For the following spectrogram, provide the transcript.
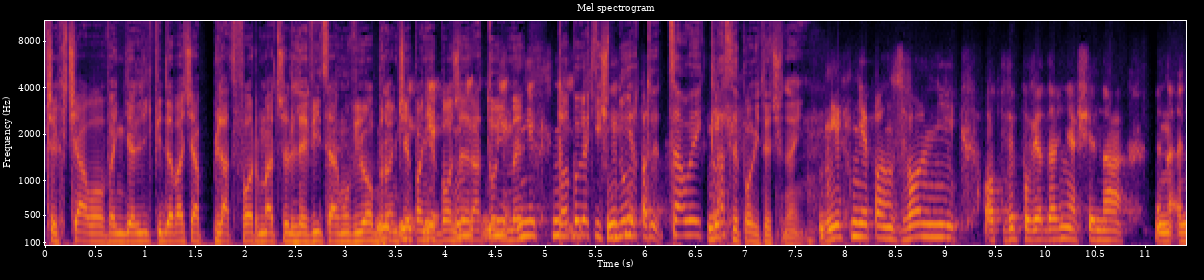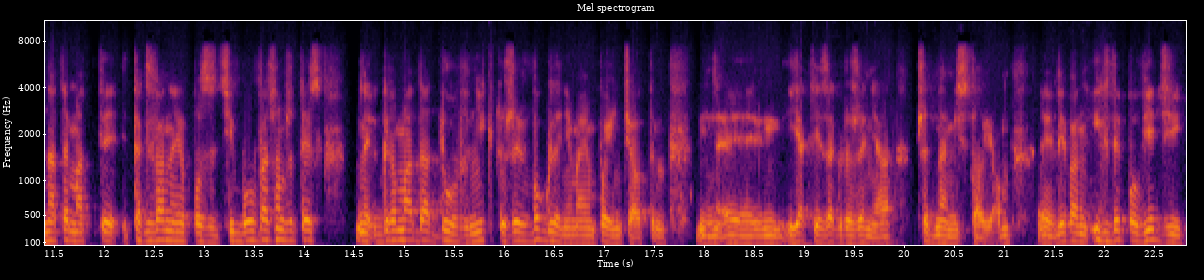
czy chciało węgiel likwidować, a Platforma czy Lewica mówiło, brońcie Panie Boże, ratujmy. to był jakiś nurt całej klasy politycznej. Niech mnie pan zwolni od wypowiadania się na, na, na temat y, tak zwanej opozycji, bo uważam, że to jest gromada durni, którzy w ogóle nie mają pojęcia o tym, y, jakie zagrożenia przed nami stoją. Y, wie pan, ich wypowiedzi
